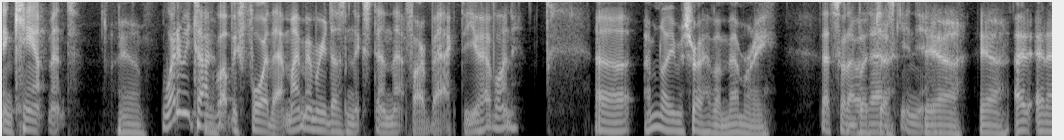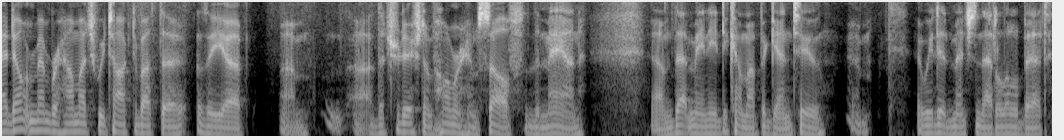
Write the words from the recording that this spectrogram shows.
encampment. Yeah. What did we talk about before that? My memory doesn't extend that far back. Do you have one? Uh, I'm not even sure I have a memory. That's what I was But uh, asking you. yeah, yeah, I, and I don't remember how much we talked about the the uh, um, uh, the tradition of Homer himself, the man. Um, that may need to come up again too. Um, we did mention that a little bit,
